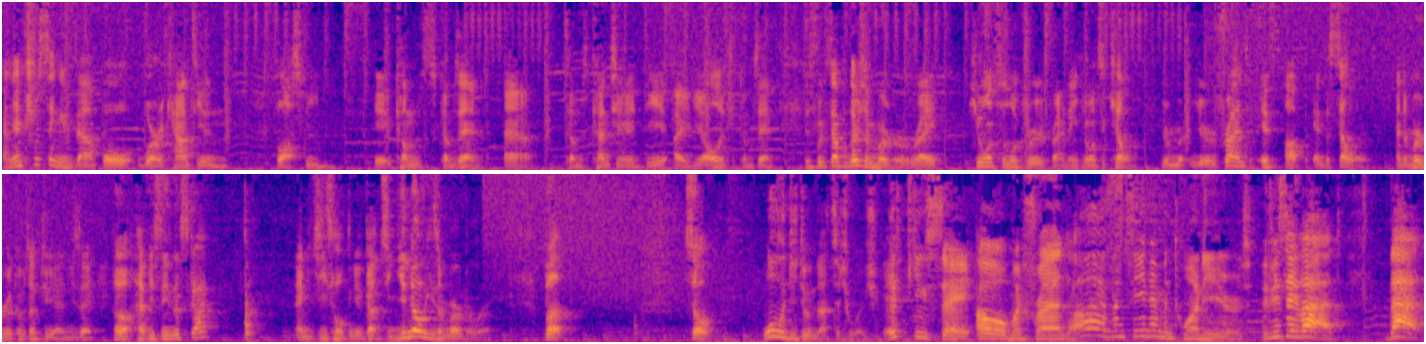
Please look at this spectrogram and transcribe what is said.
an interesting example where Kantian philosophy it comes comes in, uh, comes Kantian ide- ideology comes in. Is for example, there's a murderer, right? He wants to look for your friend and he wants to kill him. Your your friend is up in the cellar, and the murderer comes up to you and you say, "Oh, have you seen this guy?" And he's holding a gun, so you know he's a murderer. But so, what would you do in that situation? If you say, "Oh, my friend, oh, I haven't seen him in 20 years," if you say that, that,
